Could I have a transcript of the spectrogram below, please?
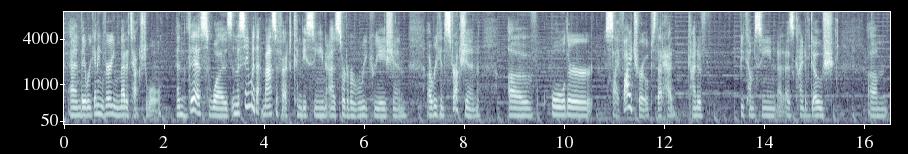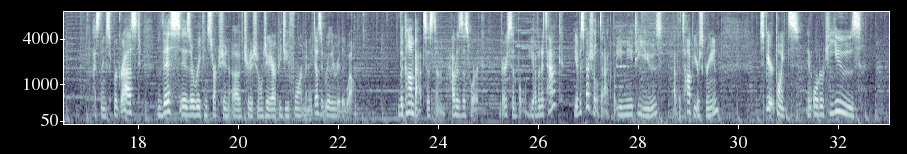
and they were getting very metatextual. And this was, in the same way that Mass Effect can be seen as sort of a recreation, a reconstruction of older sci-fi tropes that had kind of become seen as kind of gauche um, as things have progressed, this is a reconstruction of traditional JRPG form, and it does it really, really well. The combat system, how does this work? Very simple. You have an attack, you have a special attack, but you need to use, at the top of your screen, spirit points in order to use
